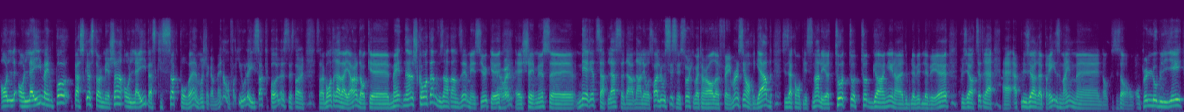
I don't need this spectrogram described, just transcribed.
on, on l'haït même pas parce que c'est un méchant, on l'haït parce qu'il soque pour vrai. Moi, j'étais comme, mais non, fuck you, là, il soque pas, là, c'est un, c'est un bon travailleur. Donc, euh, maintenant, je suis content de vous entendre dire, messieurs, que Ah ouais? euh, Sheamus euh, mérite sa place dans, dans les. Lui aussi, c'est sûr qu'il va être un Hall of Famer. Si on regarde ses accomplissements, là, il a tout, tout, tout gagné dans la WWE, plusieurs titres à, à- à plusieurs reprises même. Donc, c'est ça. On, on peut l'oublier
